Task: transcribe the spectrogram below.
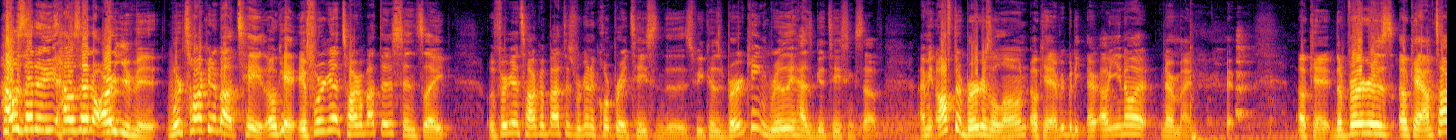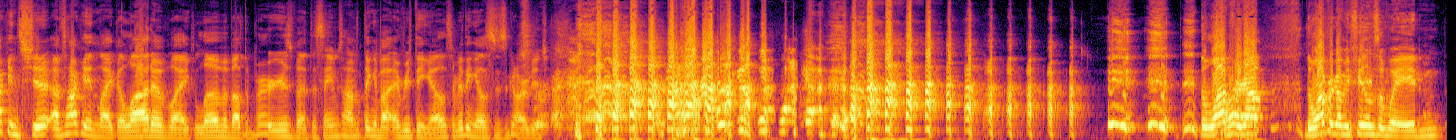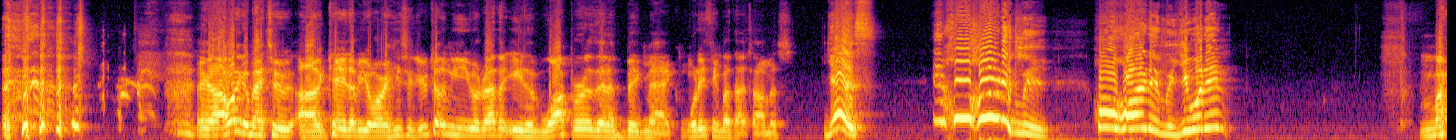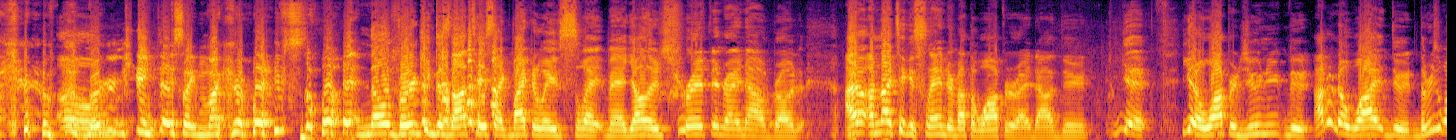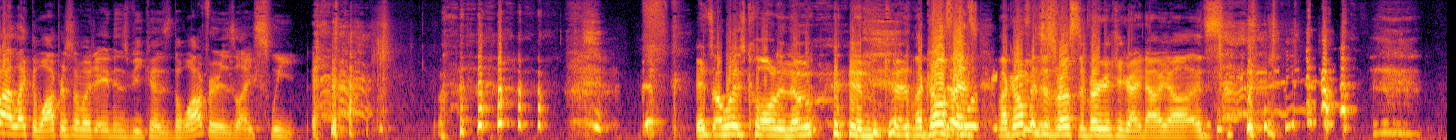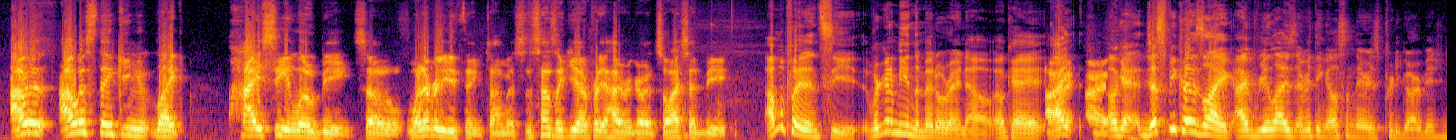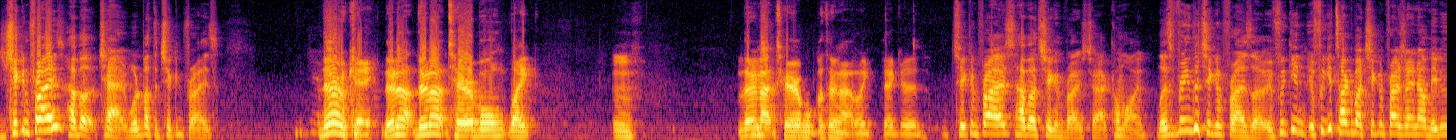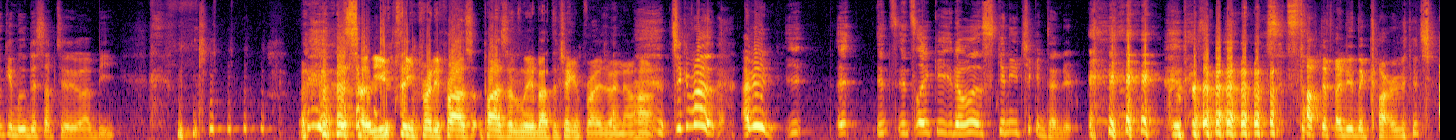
How's that? A, how's that an argument? We're talking about taste. Okay, if we're gonna talk about this, since like, if we're gonna talk about this, we're gonna incorporate taste into this because Burger King really has good tasting stuff. I mean, off their burgers alone. Okay, everybody. Er, oh, you know what? Never mind. Er, okay, the burgers. Okay, I'm talking shit. I'm talking like a lot of like love about the burgers, but at the same time, I'm thinking about everything else. Everything else is garbage. the Whopper got the Whopper got me feeling some way. I want to go back to uh, KWR. He said, You're telling me you would rather eat a Whopper than a Big Mac. What do you think about that, Thomas? yes, wholeheartedly, wholeheartedly. You wouldn't. Micro- Oh. Burger King tastes like microwave sweat. No, Burger King does not taste like microwave sweat, man. Y'all are tripping right now, bro. I, I'm not taking slander about the Whopper right now, dude. Get, you get a Whopper Junior, dude. I don't know why, dude. The reason why I like the Whopper so much, Aiden, is because the Whopper is like sweet. It's always cold and and because my girlfriend's, my girlfriend's just roasting Burger King right now, y'all. It's I was I was thinking like high C, low B. So whatever you think, Thomas. It sounds like you have pretty high regard. So I said B. I'm gonna put it in C. We're gonna be in the middle right now, okay? All right, I, all right. Okay, just because like I realized everything else in there is pretty garbage. Chicken fries? How about chat? What about the chicken fries? They're okay. They're not they're not terrible. Like, mm. they're not terrible, but they're not like that good. Chicken fries? How about chicken fries, chat? Come on, let's bring the chicken fries up. If we can, if we can talk about chicken fries right now, maybe we can move this up to uh, B. so you think pretty pos- positively about the chicken fries right now, huh? Chicken fries. I mean, it, it's it's like you know a skinny chicken tender. Stop defending the garbage.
